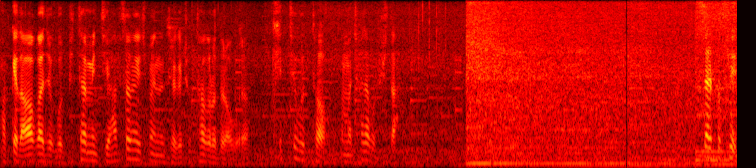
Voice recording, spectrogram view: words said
밖에 나와가지고 비타민 D 합성해주면 되게 좋다 그러더라고요. 키트부터 한번 찾아봅시다. 셀프 킷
